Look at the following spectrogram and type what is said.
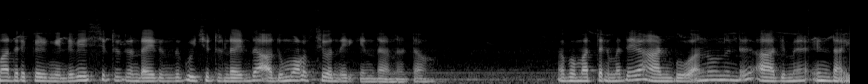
മധുരക്കിഴങ്ങിന്റെ വേസ്റ്റ് ഇട്ടിട്ടുണ്ടായിരുന്നത് കുഴിച്ചിട്ടുണ്ടായിരുന്നത് അതും മുളച്ച് വന്നിരിക്കുന്നതാണ് കേട്ടോ. അപ്പോൾ മത്തന്മതേ ആൺപൂവാന്ന് തോന്നുന്നുണ്ട്. ആദ്യമേ ഉണ്ടായി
